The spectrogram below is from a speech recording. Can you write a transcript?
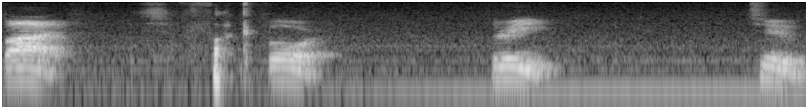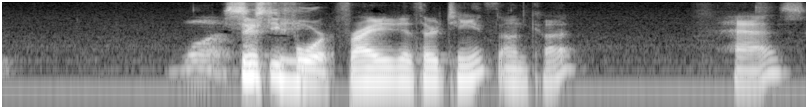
Five, Fuck. four, three, two, one. 64. Friday the 13th, uncut, has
